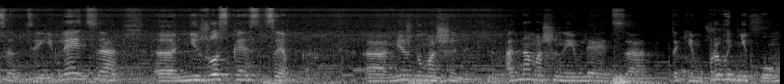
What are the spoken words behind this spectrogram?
концепции является э, не жесткая сцепка э, между машинами. Одна машина является таким проводником,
